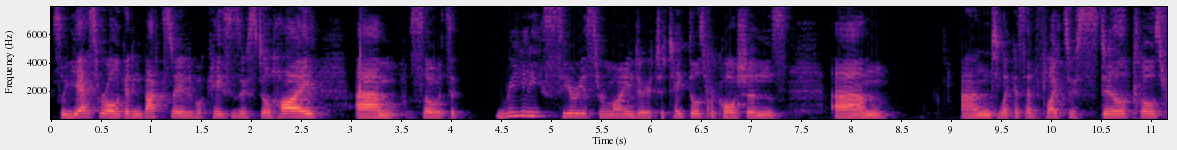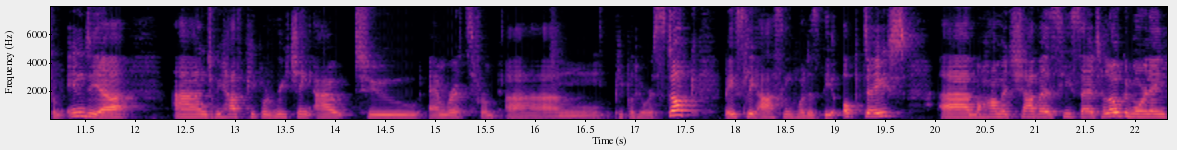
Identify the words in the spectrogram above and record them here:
So, yes, we're all getting vaccinated, but cases are still high. Um, so, it's a really serious reminder to take those precautions. Um, and like I said, flights are still closed from India. And we have people reaching out to Emirates from um, people who are stuck, basically asking what is the update. Uh, Mohammed Chavez, he said, Hello, good morning.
